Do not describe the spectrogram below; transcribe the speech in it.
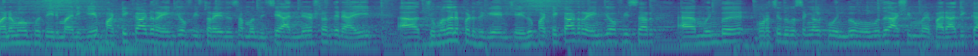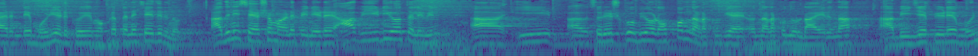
വനംവകുപ്പ് തീരുമാനിക്കുകയും പട്ടിക്കാട് റേഞ്ച് ഓഫീസറെ ഇത് സംബന്ധിച്ച് അന്വേഷണത്തിനായി ചുമതലപ്പെടുത്തുകയും ചെയ്തു. പട്ടിക്കാട് റേഞ്ച് ഓഫീസർ മുൻപ് കുറച്ച് ദിവസങ്ങൾക്ക് മുൻപ് മുഹമ്മദ് ഹാഷിം പരാതിക്കാരന്റെ മൊഴിയെടുക്കുകയും ഒക്കെ തന്നെ ചെയ്തിരുന്നു. അതിനുശേഷമാണ് പിന്നീട് ആ വീഡിയോ തെളിവിൽ ഈ സുരേഷ് ഗോപിയോടൊപ്പം നടക്കുക നടക്കുന്നുണ്ടായിരുന്ന ബി ജെ പിയുടെ മുൻ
